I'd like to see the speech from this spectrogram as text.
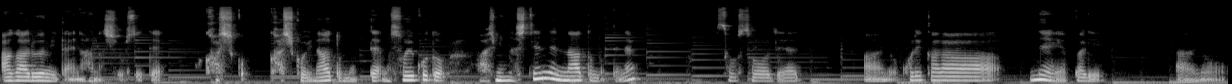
上がるみたいな話をしてて。賢い賢いなと思って、そういうことあみんなしてんねんなと思ってね。そうそうであのこれからねやっぱりあの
